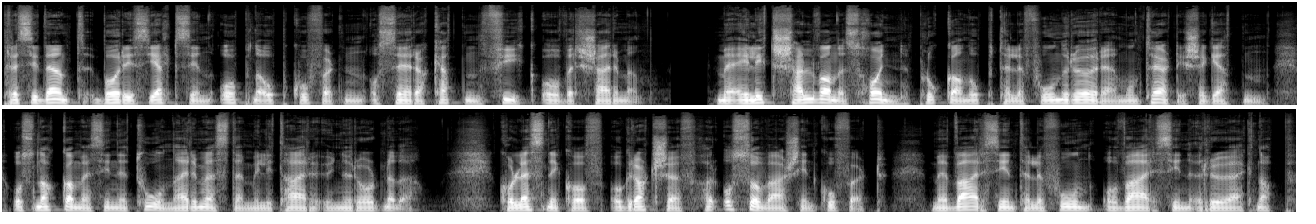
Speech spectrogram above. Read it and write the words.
President Boris Jeltsin åpner opp kofferten og ser raketten fyke over skjermen. Med ei litt skjelvende hånd plukka han opp telefonrøret montert i skjegetten og snakka med sine to nærmeste militære underordnede. Kolesnikov og Gratsjev har også hver sin koffert, med hver sin telefon og hver sin røde knapp.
